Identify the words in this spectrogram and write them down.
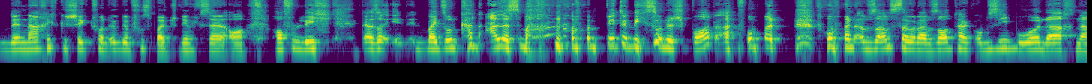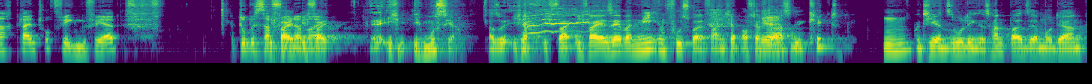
eine Nachricht geschickt von irgendeinem Fußballturnier. Ich gesagt, oh, hoffentlich, also mein Sohn kann alles machen, aber bitte nicht so eine Sportart, wo man, wo man am Samstag oder am Sonntag um 7 Uhr nach, nach Kleintupfingen fährt. Du bist da voll ich dabei. Ich, ich, ich muss ja. Also ich, hab, ich, war, ich war ja selber nie im Fußballverein. Ich habe auf der yeah. Straße gekickt. Mhm. Und hier in Solingen ist Handball sehr modern.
